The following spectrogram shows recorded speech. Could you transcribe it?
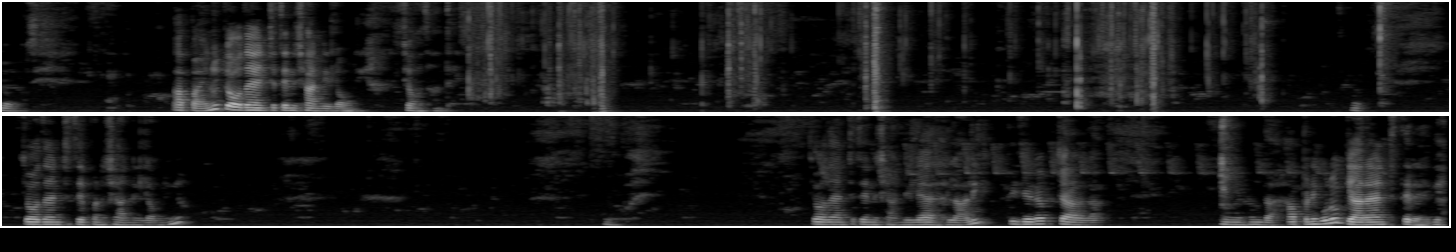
ਲਓ ਜੀ ਆਪਾਂ ਇਹਨੂੰ 14 ਇੰਚ ਤੇ ਨਿਸ਼ਾਨੀ ਲਾਉਣੀ ਆ 14 ਤੇ ਚੌਦਾਂ ਇੰਚ ਤੇ ਆਪਾਂ ਨਿਸ਼ਾਨੀ ਲਾਉਣੀ ਆ ਚੌਦਾਂ ਇੰਚ ਤੇ ਨਿਸ਼ਾਨੀ ਲੈ, ਲਾ ਲਈ ਤੇ ਜਿਹੜਾ ਵਿਚਾਲਾ ਜਿਵੇਂ ਹੁੰਦਾ, ਆਪਣੇ ਕੋਲੋਂ 11 ਇੰਚ ਤੇ ਰਹਿ ਗਿਆ।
